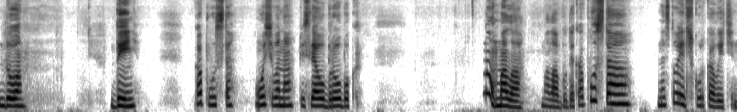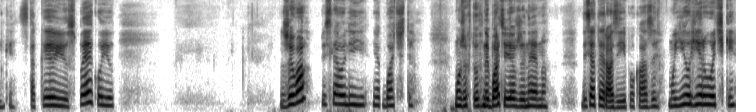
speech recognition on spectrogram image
до динь. Капуста. Ось вона після обробок. Ну, мала. Мала буде капуста. Не стоїть шкурка вичинки. З такою спекою. Жива після олії, як бачите. Може, хто не бачив, я вже, напевно, десятий раз її показую. Мої огірочки.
